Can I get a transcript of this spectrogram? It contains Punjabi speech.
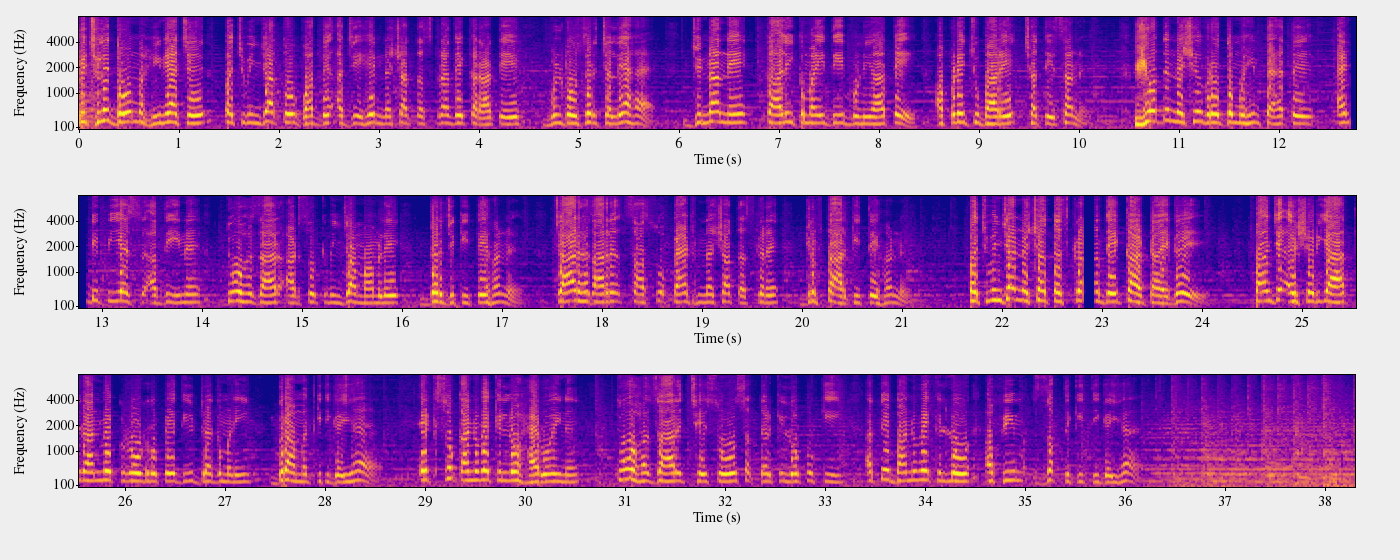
ਪਿਛਲੇ 2 ਮਹੀਨਿਆਂ 'ਚ 55 ਤੋਂ ਵੱਧ ਅਜਿਹੇ ਨਸ਼ਾ ਤਸਕਰਾਂ ਦੇ ਘਰਾਂ ਤੇ ਬੁਲਡੋਜ਼ਰ ਚੱਲਿਆ ਹੈ, ਜਿਨ੍ਹਾਂ ਨੇ ਕਾਲੀ ਕਮਾਈ ਦੀ ਬੁਨਿਆਦ ਤੇ ਆਪਣੇ ਚੁਬਾਰੇ ਛੱਤੇ ਸਨ। ਯੁੱਧ ਨਸ਼ੇ ਵਿਰੁੱਧ ਮੁਹਿੰਮ ਤਹਿਤ ਐਨਡੀਪੀਐਸ ਅਧੀਨ 2851 ਮਾਮਲੇ ਦਰਜ ਕੀਤੇ ਹਨ। 4765 ਨਸ਼ਾ ਤਸਕਰ ਗ੍ਰਿਫਤਾਰ ਕੀਤੇ ਹਨ। 55 ਨਸ਼ਾ ਤਸਕਰਾਂ ਦੇ ਘਰ ਟਾਏ ਗਏ। 5.93 ਕਰੋੜ ਰੁਪਏ ਦੀ ਡਰਗ ਮਨੀ ਬਰਾਮਦ ਕੀਤੀ ਗਈ ਹੈ। 191 ਕਿਲੋ ਹੈਰੋਇਨ 2670 ਕਿਲੋ ਭੁੱਕੀ ਅਤੇ 92 ਕਿਲੋ ਅਫੀਮ ਜ਼ਬਤ ਕੀਤੀ ਗਈ ਹੈ।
